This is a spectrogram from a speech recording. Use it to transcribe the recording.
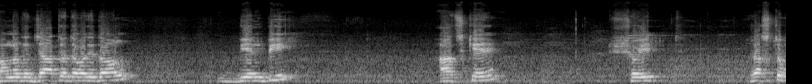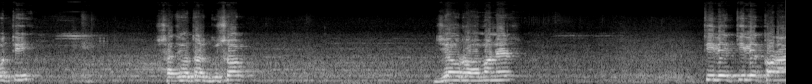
বাংলাদেশ জাতীয়তাবাদী দল, বিএনপি, আজকে শহীদ রাষ্ট্রপতি, স্বাধীনতার ঘোষক জিয়াউর রহমানের তিলে তিলে করা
